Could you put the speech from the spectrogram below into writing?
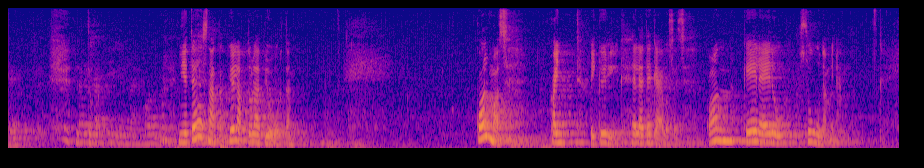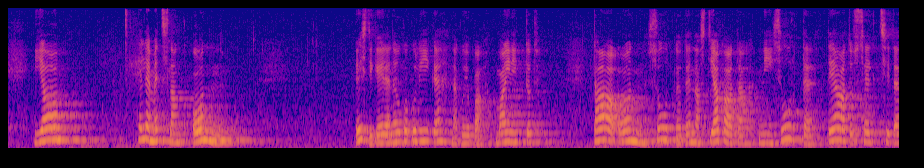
tegelikult nii et ühesõnaga, küllap tuleb juurde. Kolmas kant või külg Hele tegevuses on keeleelu suunamine. ja Helle Metslang on Eesti Keelenõukogu liige, nagu juba mainitud, ta on suutnud ennast jagada nii suurte teadusseltside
